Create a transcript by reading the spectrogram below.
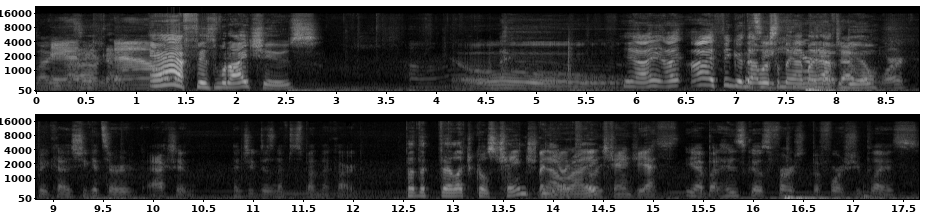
Okay, well, now and can now. F is what I choose. Oh. Yeah, I I, I figured But that was see, something I here, might though, have to that do. won't work because she gets her action and she doesn't have to spend that card. But the, the electrical's changed But now, the electrical right? has changed. Yes. Yeah, but his goes first before she plays.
